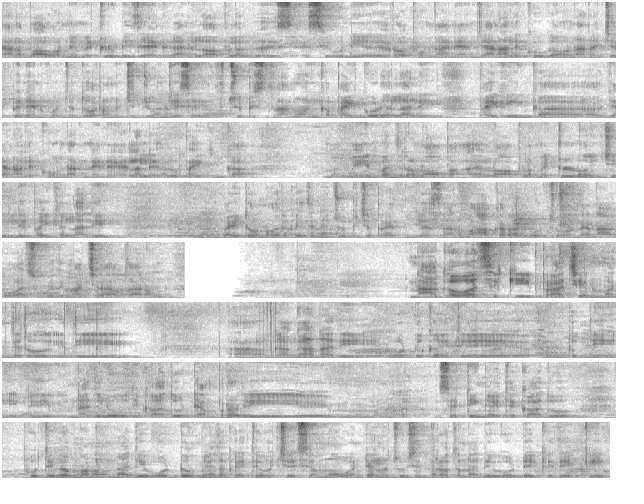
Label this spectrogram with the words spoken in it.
చాలా బాగున్నాయి. మెట్లు డిజైన్ కానీ లోపల శివుని రూపం కానీ జనాలు ఎక్కువగా ఉన్నారని చెప్పి నేను కొంచెం దూరం నుంచి జూమ్ చేసి చూపిస్తున్నాను. ఇంకా పైకి కూడా వెళ్ళాలి. పైకి ఇంకా జనాలు ఎక్కువ ఉన్నారని నేను వెళ్ళలేదు. పైకి ఇంకా మెయిన్ మందిరం లోపల లోపల మెట్లలోంచి వెళ్ళి పైకి వెళ్ళాలి. బయట ఉన్న వరకు అయితే నేను చూపించే ప్రయత్నం చేస్తాను. ఆకారాలు కూడా చూడండి. నాగవాసుకుది మధ్య అవతారం. నాగవాసికి ప్రాచీన మందిరు. ఇది గంగా నది ఒడ్డుకు అయితే ఉంటుంది. ఇది నదిలో అది కాదు టెంపరీ సెట్టింగ్ అయితే కాదు. పూర్తిగా మనం నది ఒడ్డు మీదకైతే వచ్చేసాము. ఒంటెలను చూసిన తర్వాత నది ఒడ్డెక్కి ఎక్కి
